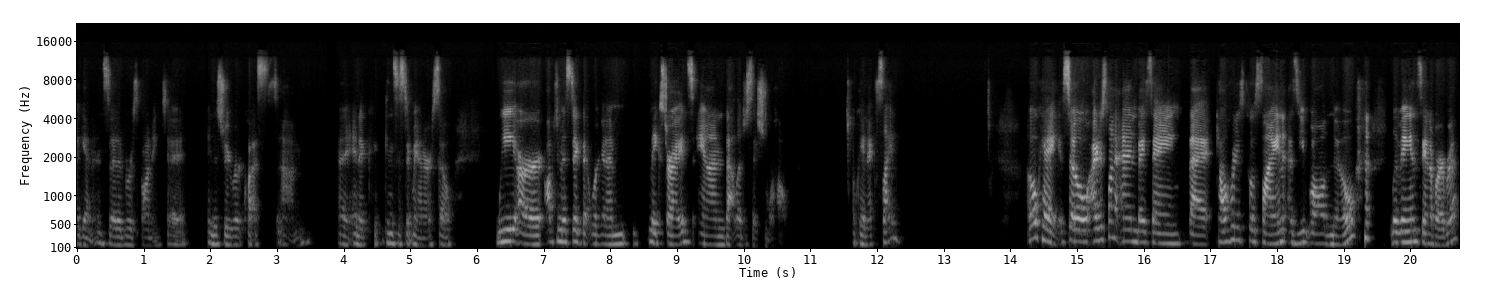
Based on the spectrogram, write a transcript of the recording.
again, instead of responding to industry requests um, in a consistent manner. So we are optimistic that we're going to make strides and that legislation will help. Okay, next slide. Okay, so I just want to end by saying that California's coastline, as you all know, living in Santa Barbara,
